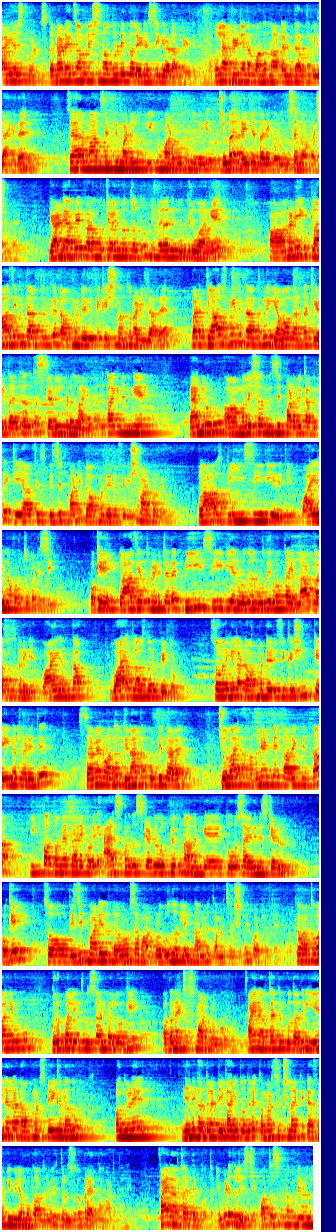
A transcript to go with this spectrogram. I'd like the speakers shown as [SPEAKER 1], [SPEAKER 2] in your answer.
[SPEAKER 1] Audio students Karnataka examination ಅಥಾರಿಟಿಯಿಂದ latest ಎರಡು update ಇದೆ. ಮೊದಲನೇ ಅಪ್ಡೇಟ್ ಏನಪ್ಪಾ ಅಂದ್ರೆ ನಾಟಕ ವಿದ್ಯಾರ್ಥಿಗಳಿಗೆ ಆಗಿದೆ ಸೊ ಮಾರ್ಕ್ಸ್ ಎಂಟ್ರಿ ಮಾಡಲು ಈಗಲೂ ಮಾಡ್ಬೋದು. ನಿಮಗೆ ಜುಲೈ ಐದನೇ ತಾರೀಕುವರೆಗೂ ಸಮಯ ಅವಕಾಶ ಇದೆ. ಎರಡನೇ ಅಪ್ಡೇಟ್ ಬಹಳ ಮುಖ್ಯವಾಗಿರುವಂಥದ್ದು ನಿಮ್ಮೆಲ್ಲರಿಗೂ ಗೊತ್ತಿರುವ ಹಾಗೆ ಆಲ್ರೆಡಿ ಕ್ಲಾಸ್ ಎ ವಿದ್ಯಾರ್ಥಿಗಳಿಗೆ ಡಾಕ್ಯುಮೆಂಟ್ ವೆರಿಫಿಕೇಶನ್ ಅಂತೂ ನಡೀತಾ ಇದೆ. ಬಟ್ ಕ್ಲಾಸ್ ಬಿ ವಿದ್ಯಾರ್ಥಿಗಳಿಗೆ ಯಾವಾಗ ಅಂತ ಕೇಳ್ತಾ ಇದ್ರೆ ಅದಕ್ಕೆ ಸ್ಕೆಡ್ಯೂಲ್ ಬಿಡಲಾಗಿದೆ. ಅದಕ್ಕಾಗಿ ನಿಮಗೆ ಬ್ಯಾಂಗ್ಳೂರು ಮಲೇಶ್ವರಂ ವಿಸಿಟ್ ಮಾಡಬೇಕಾಗುತ್ತೆ. ಕೆ ಆಫೀಸ್ ವಿಸಿಟ್ ಮಾಡಿ ಡಾಕ್ಯುಮೆಂಟ್ ವೆರಿಫಿಕೇಶನ್ ಮಾಡ್ಕೊಳ್ಬೇಕು. ಕ್ಲಾಸ್ ಬಿ ಸಿ ಡಿ ರೀತಿ ವಾಯನ್ನು ಹೊರತುಪಡಿಸಿ. ಓಕೆ ಕ್ಲಾಸ್ ಅಂತೂ ನಡೀತಾ ಇದೆ. ಬಿ ಸಿ ಡಿ ಅನ್ನು ಉಳಿದ ಉಳಿದಿರುವಂಥ ಎಲ್ಲ ಕ್ಲಾಸಸ್ಗಳಿಗೆ ವಾಯ್ ಅಂತ ವಾಯ್ ಕ್ಲಾಸ್ದವ್ರಿಗೆ ಬಿಟ್ಟು. ಸೊ ಅವರಿಗೆಲ್ಲ ಡಾಕ್ಯುಮೆಂಟ್ ವೆರಿಫಿಕೇಶನ್ ಕೆಇನಲ್ಲಿ ನಡೀತೆ. ಸಮಯ ಅಂದರೆ ದಿನಾಂಕ ಕೊಟ್ಟಿದ್ದಾರೆ. ಜುಲೈ ಹದಿನೆಂಟನೇ ತಾರೀಕಿನಿಂದ ಇಪ್ಪತ್ತೊಂದನೇ ತಾರೀಕವರೆಗೆ ಆ್ಯಸ್ ಪರ್ ದ ಸ್ಕೆಡ್ಯೂಲ್ ಹೋಗ್ಬೇಕು. ನಾನು ನಿಮಗೆ ತೋರಿಸ್ತಾ ಇದ್ದೀನಿ ಸ್ಕೆಡ್ಯೂಲ್ ಓಕೆ ಸೊ ವಿಸಿಟ್ ಮಾಡಿ ಅದನ್ನು ಡೌನ್ಲೋಡ್ ಸಹ ಮಾಡ್ಕೊಳ್ಬೋದು. ಅದ್ರ ಲಿಂಕ್ ನಾನು ನಿಮಗೆ ಕಮೆಂಟ್ ಸೆಕ್ಷನಲ್ಲಿ ಕೊಟ್ಟಿರ್ತೇನೆ. ಓಕೆ ಅಥವಾ ನೀವು ಗ್ರೂಪಲ್ಲಿ ಇದ್ರು ಸಹ ನೀವು ಅಲ್ಲಿ ಹೋಗಿ ಅದನ್ನು ಎಕ್ಸೆಸ್ ಮಾಡ್ಕೊಳ್ಬೋದು. ಫೈನ್ ಅರ್ಥ ಆಯ್ತು ಅಂತ ಗೊತ್ತಾದ್ರೆ ಏನೆಲ್ಲ ಡಾಕ್ಯುಮೆಂಟ್ಸ್ ಬೇಕನ್ನೋದು ಒಂದು ವೇಳೆ ನಿಮಗೆ ಬೇಕಾಗಿತ್ತು ಅಂದರೆ ಕಮೆಂಟ್ ಸೆಕ್ಷನ್ ಹಾಕಿ ಡೆಫಿನೆಟ್ಲಿ ವಿಡಿಯೋ ಮುಖಾಂತರ ತಿಳಿಸಲು ಪ್ರಯತ್ನ ಮಾಡ್ತೇನೆ. ಫೈನ್ ಅರ್ಥ ಆಯ್ತು ಅನ್ಕೋತೇನೆ ವಿಡಿಯೋದಲ್ಲಿ ಇಷ್ಟೇ. ಮತ್ತಷ್ಟು ನಮ್ಮ ವಿಡಿಯೋದಲ್ಲಿ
